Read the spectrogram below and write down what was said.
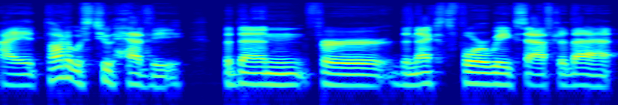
I thought it was too heavy, but then for the next four weeks after that,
